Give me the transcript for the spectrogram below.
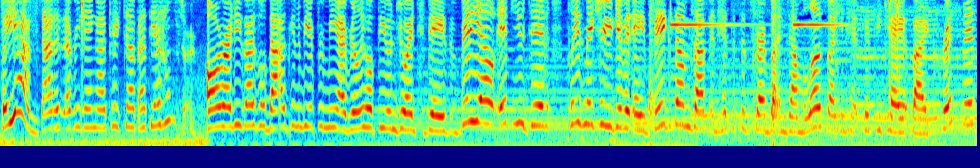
But yeah, that is everything I picked up at the at-home store. Alrighty, you guys, well, that is gonna be it for me. I really hope that you enjoyed today's video. If you did, please make sure you give it a big thumbs up and hit the subscribe button down below so I can hit 50K by Christmas.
